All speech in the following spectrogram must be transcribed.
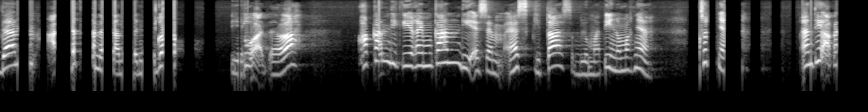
dan ada tanda-tanda juga yaitu adalah akan dikirimkan di SMS kita sebelum mati nomornya. Maksudnya nanti akan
